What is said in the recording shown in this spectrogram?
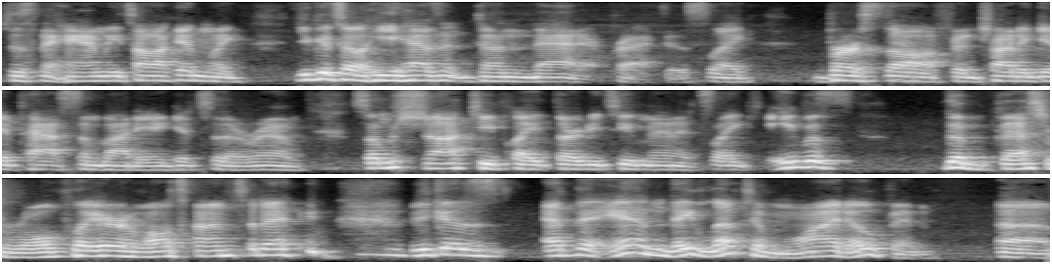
just the hammy talking. Like you could tell he hasn't done that at practice. Like burst off and try to get past somebody and get to the rim. So I'm shocked he played 32 minutes. Like he was the best role player of all time today because at the end they left him wide open, uh,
